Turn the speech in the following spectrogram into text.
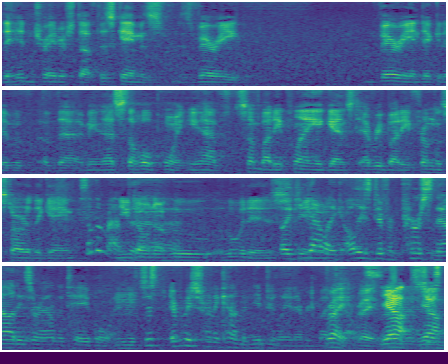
the hidden traitor stuff. This game is is very, very indicative of, of that. I mean, that's the whole point. You have somebody playing against everybody from the start of the game. Something about and you the- don't know who who it is. Like you, got know. like all these different personalities around the table, and Mhm. it's just everybody's trying to kind of manipulate everybody. Right, else. right. Yeah, It's yeah. just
